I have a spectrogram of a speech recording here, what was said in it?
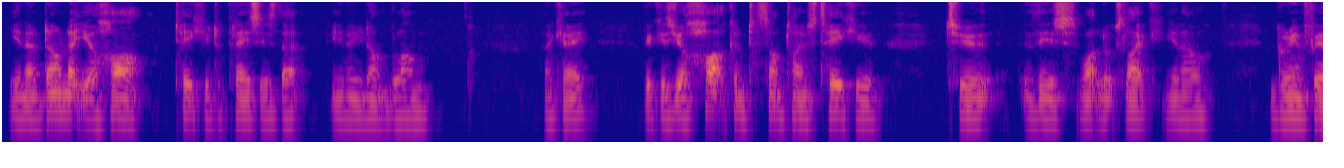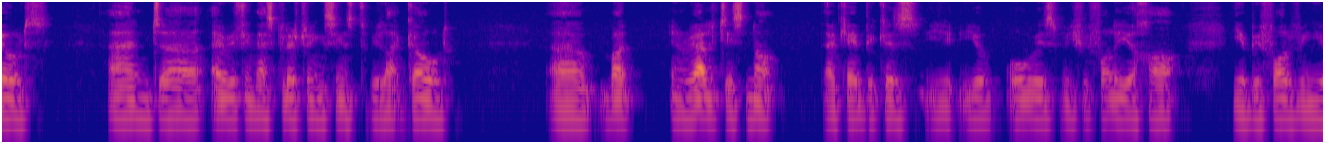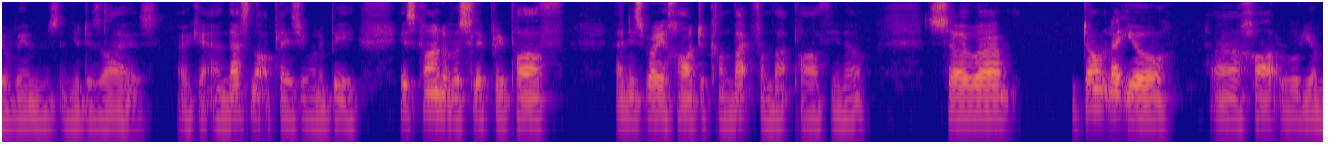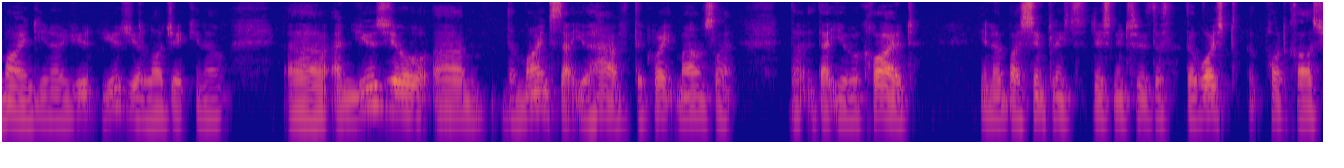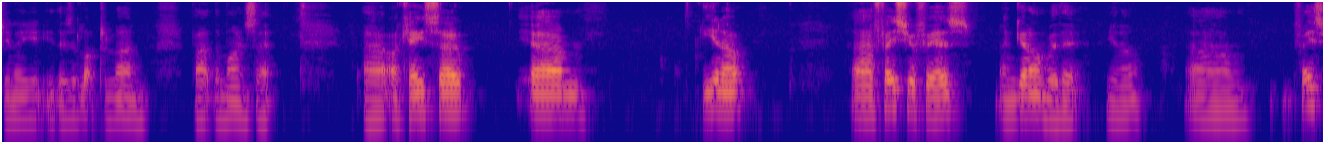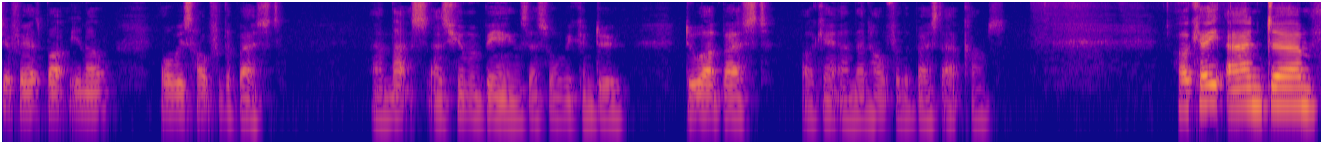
You know, don't let your heart take you to places that you know you don't belong. Okay, because your heart can sometimes take you to this what looks like you know green fields and uh, everything that's glittering seems to be like gold. Uh, but in reality, it's not okay because you you always if you follow your heart you'll be following your whims and your desires. Okay and that's not a place you want to be. It's kind of a slippery path and it's very hard to come back from that path you know? So um, don't let your uh, heart rule your mind you know? You, use your logic you know? Uh, and use your um, the minds that you have the great mindset that, that, that you acquired you know, by simply listening to the the voice podcast, you know, you, there's a lot to learn about the mindset. Uh, okay, so um, you know, uh, face your fears and get on with it. You know, um, face your fears, but you know, always hope for the best. And that's as human beings, that's all we can do. Do our best, okay, and then hope for the best outcomes. Okay, and um,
